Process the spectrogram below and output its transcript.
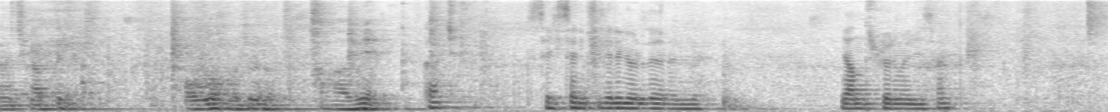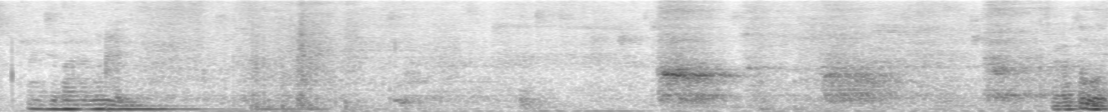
Sıra çıkarttık. Allah motoru. Abi kaç? 82'leri gördü herhalde. Yanlış görmediysen. Neyse ben de buradayım. Sakata mı?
